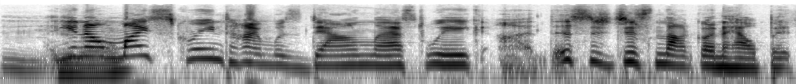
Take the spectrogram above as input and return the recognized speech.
You, know, my screen time was down last week. Uh, this is just not going to help it.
